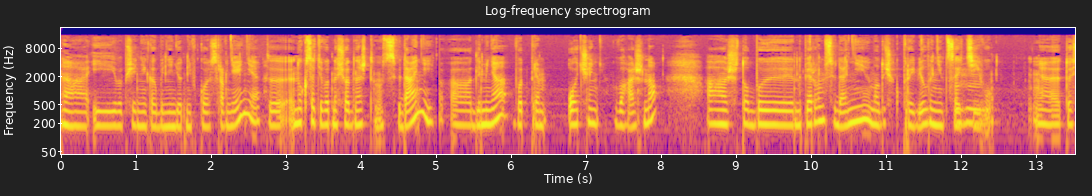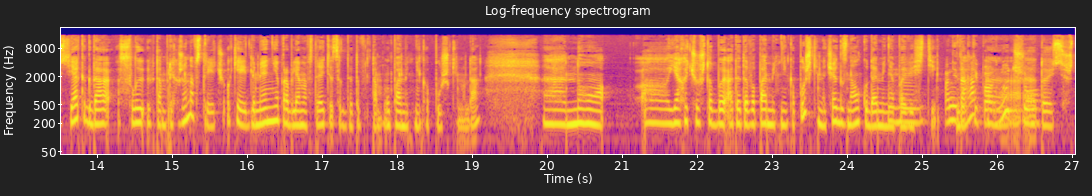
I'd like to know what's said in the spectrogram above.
а, и вообще не как бы не идет ни в какое сравнение. Ну, кстати, вот насчет, знаешь, там, свиданий, а, для меня вот прям очень важно, а, чтобы на первом свидании молодой человек проявил инициативу. Угу. То есть я когда слы, там прихожу на встречу, окей, для меня не проблема встретиться где-то там у памятника Пушкину, да, э, но я хочу, чтобы от этого памятника Пушкина человек знал, куда меня угу. повести. Они да? так типа, ну чё? Э, то есть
